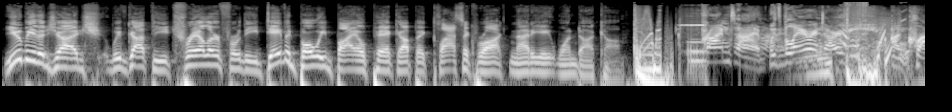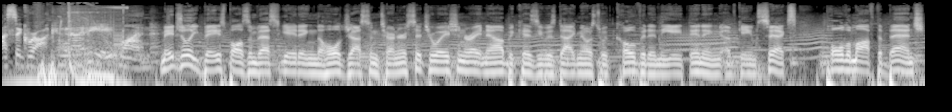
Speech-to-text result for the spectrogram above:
You be the judge. We've got the trailer for the David Bowie biopic up at classicrock981.com. Prime time with Blair and RV on Classic Rock 98.1. Major League Baseball is investigating the whole Justin Turner situation right now because he was diagnosed with COVID in the eighth inning of Game Six, pulled him off the bench,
